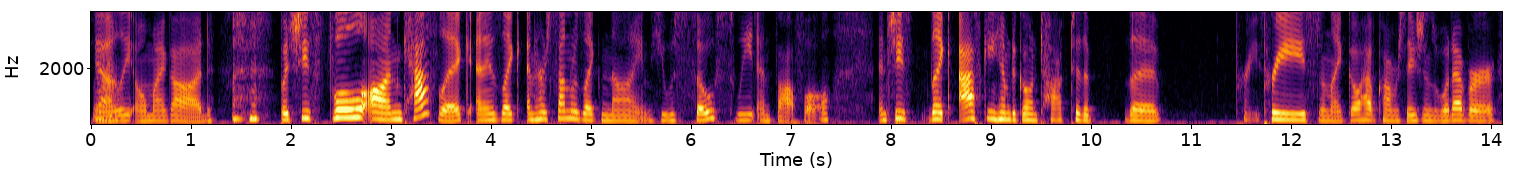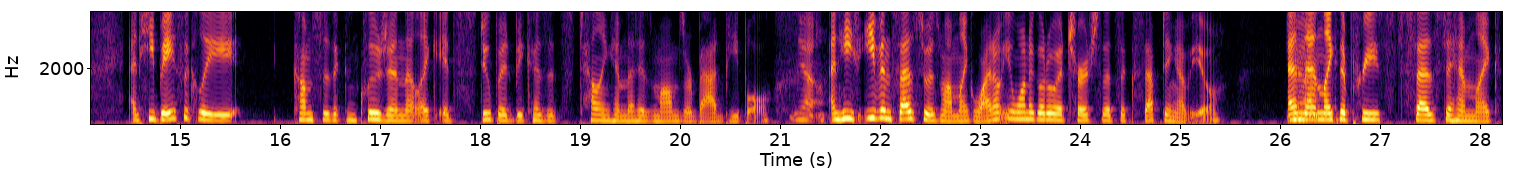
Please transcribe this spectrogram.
Yeah. Literally, "Oh my god." but she's full on Catholic and is like and her son was like 9. He was so sweet and thoughtful. And she's like asking him to go and talk to the the priest. priest and like go have conversations whatever and he basically comes to the conclusion that like it's stupid because it's telling him that his moms are bad people yeah. and he even says to his mom, like, why don't you want to go to a church that's accepting of you? And Yeah. then, like, the priest says to him, like,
